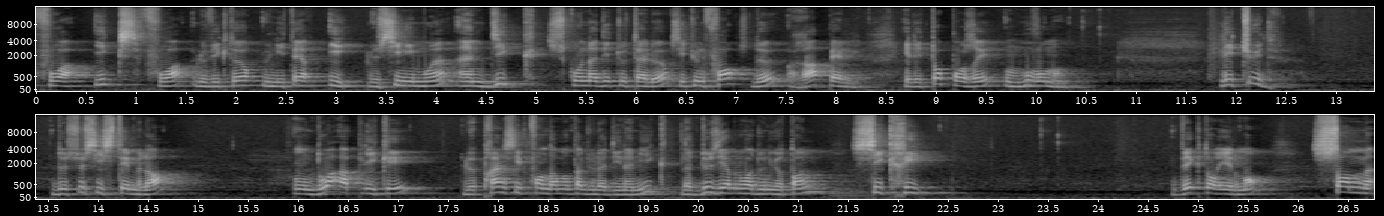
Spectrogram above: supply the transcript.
fois X fois le vecteur unitaire I. Le signe moins indique ce qu'on a dit tout à l'heure, c'est une force de rappel. Elle est opposée au mouvement. L'étude de ce système-là, on doit appliquer le principe fondamental de la dynamique. La deuxième loi de Newton s'écrit vectoriellement, somme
